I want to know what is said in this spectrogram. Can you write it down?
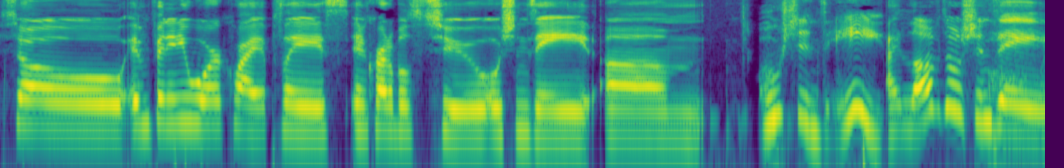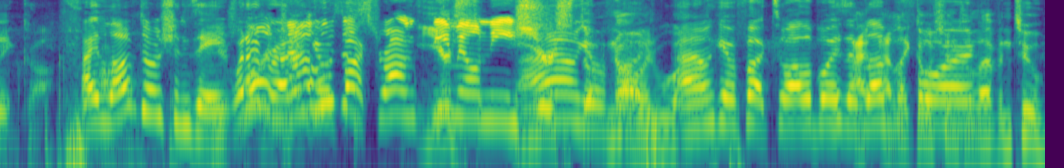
So Infinity War, Quiet Place, Incredibles 2, Ocean's 8. Um, Oh. Ocean's Eight. I loved Ocean's 8. God. I loved Ocean's 8. Whatever. Oh, I now don't give who's a a fuck. strong You're female s- niche? you're I don't still- give a no, fuck. it- I don't give a fuck. To all the boys I've I, loved I liked before. Ocean's 11 too.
